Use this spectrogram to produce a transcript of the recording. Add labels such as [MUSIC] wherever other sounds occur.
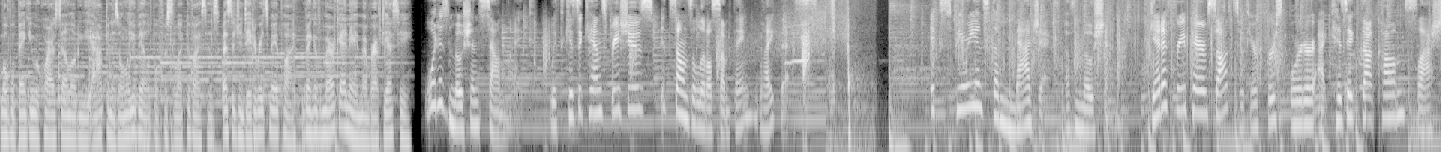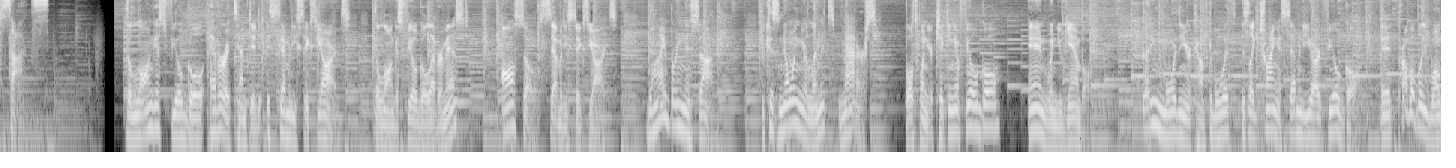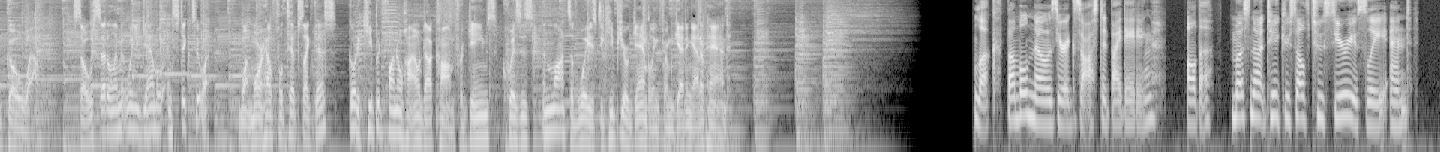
Mobile banking requires downloading the app and is only available for select devices. Message and data rates may apply. Bank of America and a member FDIC. What does motion sound like? With Kizik hands free shoes, it sounds a little something like this. Experience the magic of motion. Get a free pair of socks with your first order at kizik.com slash socks. The longest field goal ever attempted is 76 yards. The longest field goal ever missed? Also 76 yards. Why bring this up? Because knowing your limits matters, both when you're kicking a field goal and when you gamble. Betting more than you're comfortable with is like trying a 70 yard field goal. It probably won't go well. So set a limit when you gamble and stick to it. Want more helpful tips like this? Go to keepitfunohio.com for games, quizzes, and lots of ways to keep your gambling from getting out of hand. Look, Bumble knows you're exhausted by dating. All the must not take yourself too seriously and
